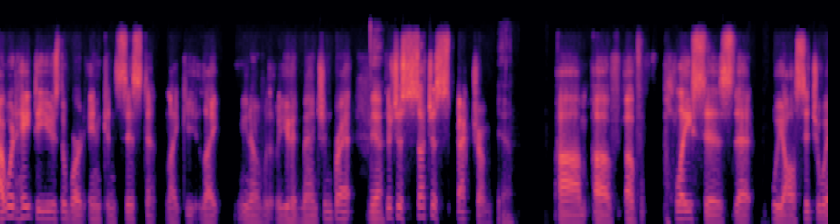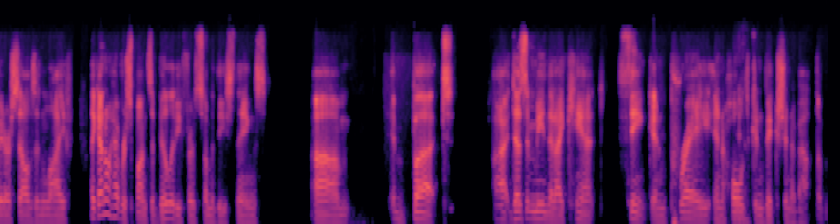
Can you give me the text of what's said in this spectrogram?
I would hate to use the word inconsistent, like like you know you had mentioned, Brett. Yeah. There's just such a spectrum. Yeah. Um, of of places that we all situate ourselves in life. Like I don't have responsibility for some of these things, um, but uh, it doesn't mean that I can't think and pray and hold conviction about them.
